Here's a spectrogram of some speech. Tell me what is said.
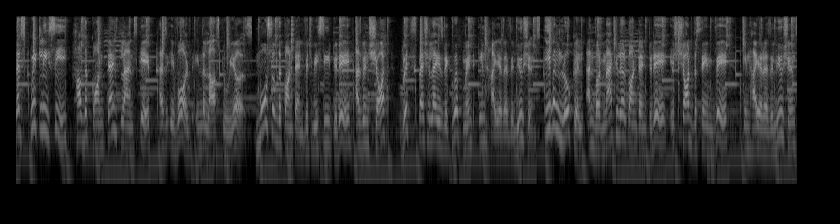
let's quickly see how the content landscape has evolved in the last two years. Most of the content which we see today has been shot with specialized equipment in higher resolutions. Even local and vernacular content today is shot the same way in higher resolutions,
